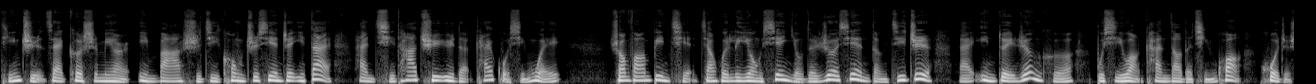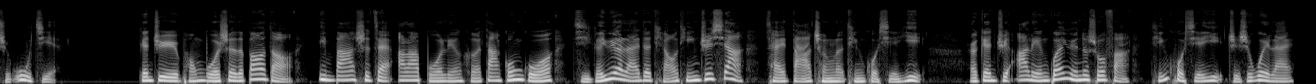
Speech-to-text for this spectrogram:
停止在克什米尔印巴实际控制线这一带和其他区域的开火行为。双方并且将会利用现有的热线等机制来应对任何不希望看到的情况或者是误解。根据彭博社的报道，印巴是在阿拉伯联合大公国几个月来的调停之下才达成了停火协议。而根据阿联官员的说法，停火协议只是未来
